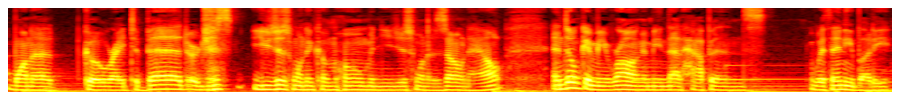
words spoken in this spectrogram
want to go right to bed or just you just want to come home and you just want to zone out. And don't get me wrong, I mean that happens with anybody.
